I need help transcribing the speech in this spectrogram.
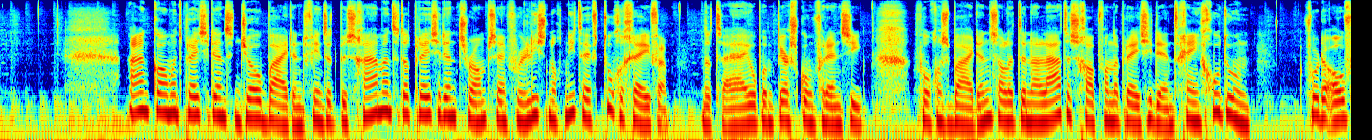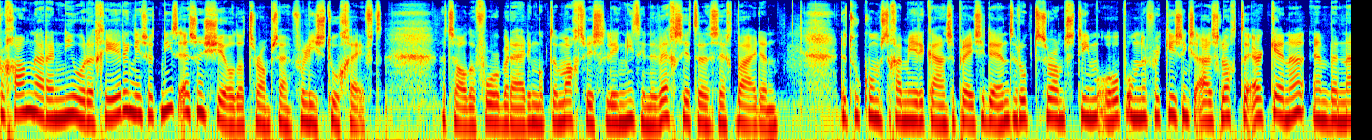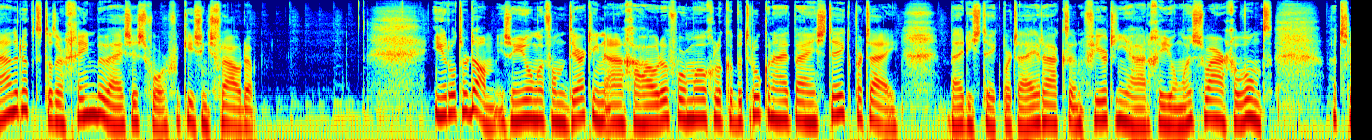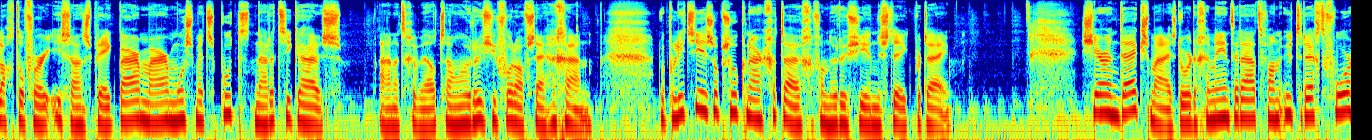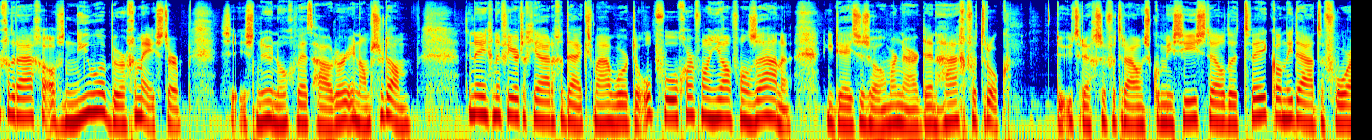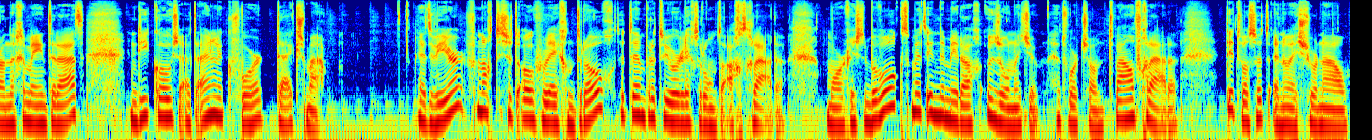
Aankomend president Joe Biden vindt het beschamend dat president Trump zijn verlies nog niet heeft toegegeven. Dat zei hij op een persconferentie. Volgens Biden zal het de nalatenschap van de president geen goed doen. Voor de overgang naar een nieuwe regering is het niet essentieel dat Trump zijn verlies toegeeft. Het zal de voorbereiding op de machtswisseling niet in de weg zitten, zegt Biden. De toekomstige Amerikaanse president roept Trumps team op om de verkiezingsuitslag te erkennen... en benadrukt dat er geen bewijs is voor verkiezingsfraude. In Rotterdam is een jongen van 13 aangehouden voor mogelijke betrokkenheid bij een steekpartij. Bij die steekpartij raakte een 14-jarige jongen zwaar gewond. Het slachtoffer is aanspreekbaar, maar moest met spoed naar het ziekenhuis. Aan het geweld zou een ruzie vooraf zijn gegaan. De politie is op zoek naar getuigen van de ruzie in de steekpartij. Sharon Dijksma is door de gemeenteraad van Utrecht voorgedragen als nieuwe burgemeester. Ze is nu nog wethouder in Amsterdam. De 49-jarige Dijksma wordt de opvolger van Jan van Zanen... die deze zomer naar Den Haag vertrok. De Utrechtse Vertrouwenscommissie stelde twee kandidaten voor aan de gemeenteraad. En die koos uiteindelijk voor Dijksma. Het weer. Vannacht is het overwegend droog. De temperatuur ligt rond de 8 graden. Morgen is het bewolkt met in de middag een zonnetje. Het wordt zo'n 12 graden. Dit was het NOS Journaal.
